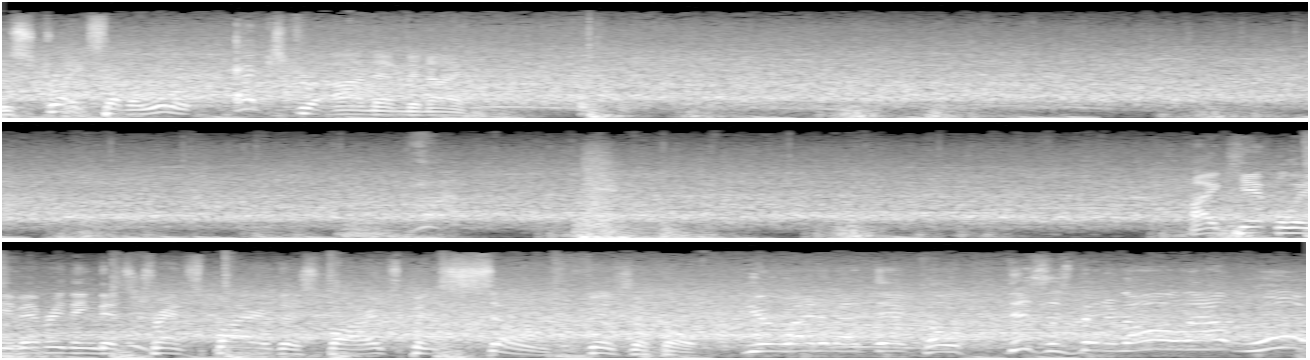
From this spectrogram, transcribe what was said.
The strikes have a little extra on them tonight. I can't believe everything that's transpired thus far. It's been so physical. You're right about that, Cole. This has been an all-out war.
